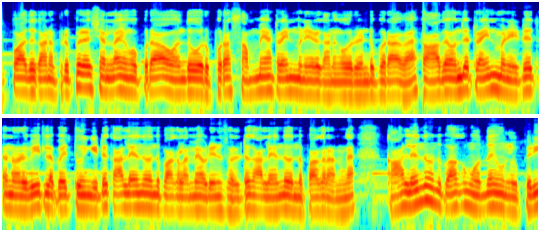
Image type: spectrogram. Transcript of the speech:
இப்போ அதுக்கான ப்ரிப்பரேஷன்லாம் இவங்க புறாவை வந்து ஒரு புறா செம்மையாக ட்ரெயின் பண்ணியிருக்கானுங்க ஒரு ரெண்டு புறாவை. ஸோ அதை வந்து ட்ரெயின் பண்ணிட்டு தன்னோட வீட்டில் போய் தூங்கிட்டு காலையிலேருந்து வந்து பார்க்கலாமே அப்படின்னு சொல்லிட்டு காலையிலேருந்து வந்து பார்க்குறானுங்க. காலையிலேருந்து வந்து பார்க்கும்போது தான் இவங்களுக்கு பெரிய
